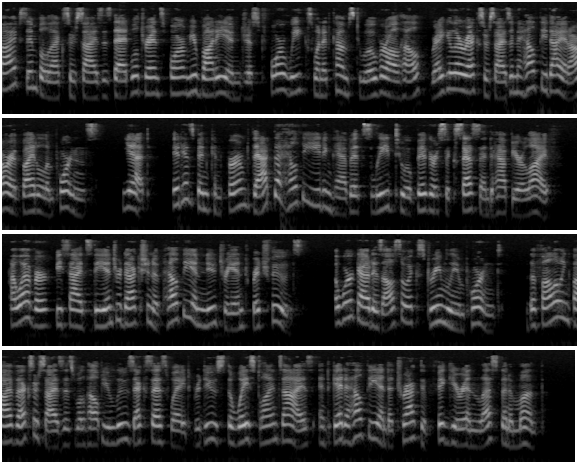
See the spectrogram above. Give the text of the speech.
5 simple exercises that will transform your body in just 4 weeks when it comes to overall health. Regular exercise and a healthy diet are of vital importance. Yet, it has been confirmed that the healthy eating habits lead to a bigger success and happier life. However, besides the introduction of healthy and nutrient-rich foods, a workout is also extremely important. The following five exercises will help you lose excess weight, reduce the waistline size, and get a healthy and attractive figure in less than a month.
